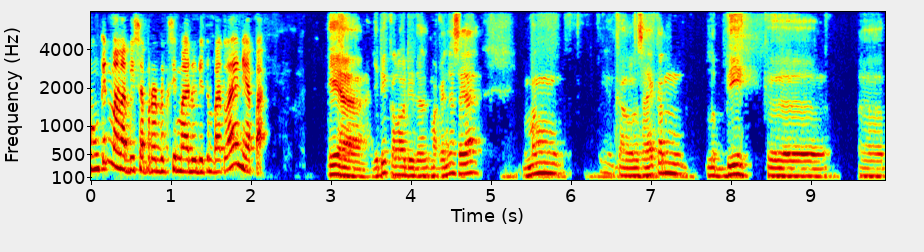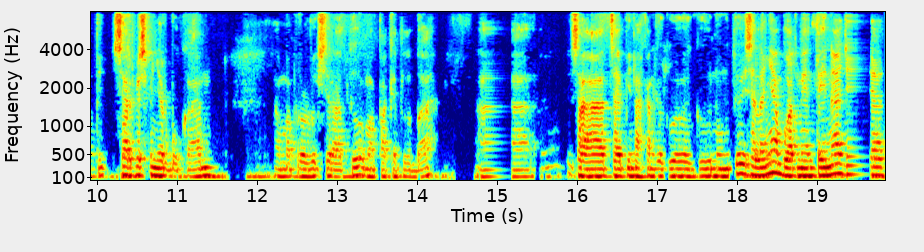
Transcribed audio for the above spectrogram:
mungkin malah bisa produksi madu di tempat lain ya pak? Iya jadi kalau di makanya saya memang kalau saya kan lebih ke uh, servis penyerbukan sama produksi ratu sama paket lebah uh, saat saya pindahkan ke gunung itu istilahnya buat maintain aja.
